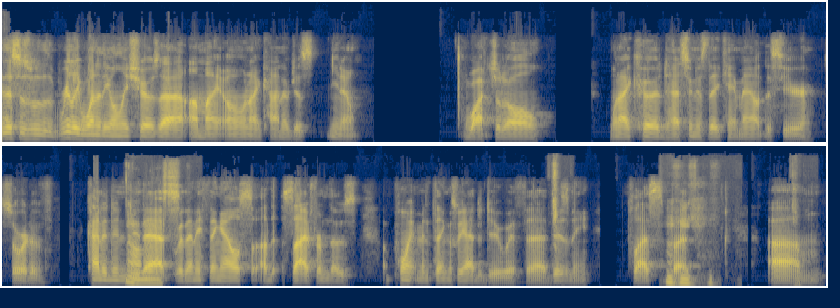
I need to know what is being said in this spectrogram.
this was really one of the only shows uh, on my own. I kind of just you know watched it all when I could as soon as they came out this year. Sort of. Kind of didn't do Oh, that nice. with anything else aside from those appointment things we had to do with uh, Disney Plus. But um,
